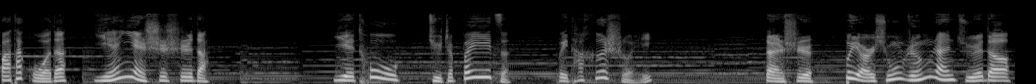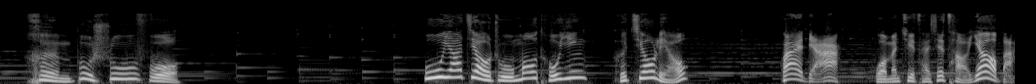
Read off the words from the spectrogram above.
把它裹得严严实实的。野兔举着杯子喂它喝水，但是贝尔熊仍然觉得。很不舒服。乌鸦叫住猫头鹰和鹪鹩：“快点儿，我们去采些草药吧。”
